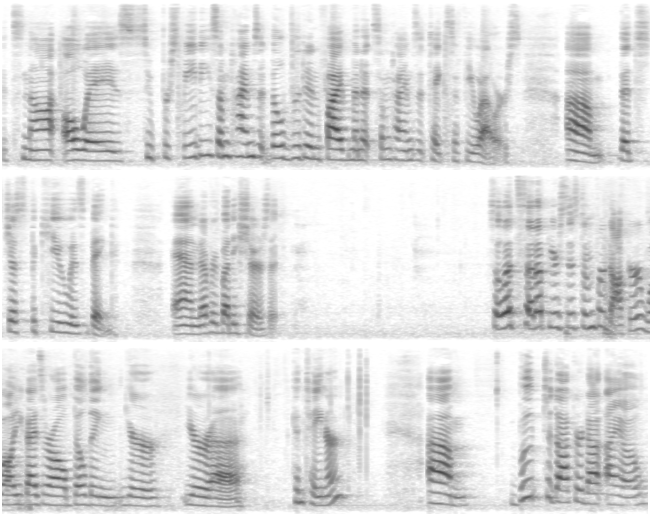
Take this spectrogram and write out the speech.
it's not always super speedy. Sometimes it builds it in five minutes. Sometimes it takes a few hours. Um, that's just the queue is big, and everybody shares it. So let's set up your system for Docker while you guys are all building your, your uh, container. Um, boot to docker.io.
